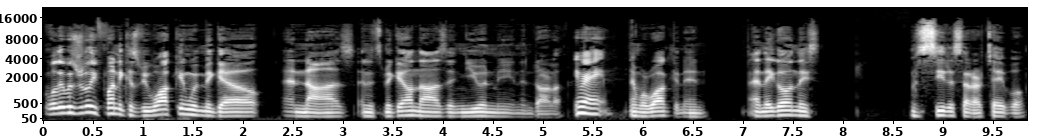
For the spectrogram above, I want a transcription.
Well, it was really funny because we walk in with Miguel and Nas, and it's Miguel, Nas, and you and me, and then Darla, Right. and we're walking in, and they go and they s- seat us at our table,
